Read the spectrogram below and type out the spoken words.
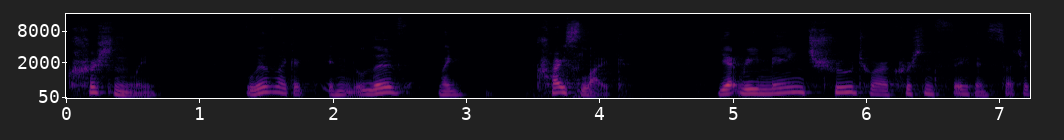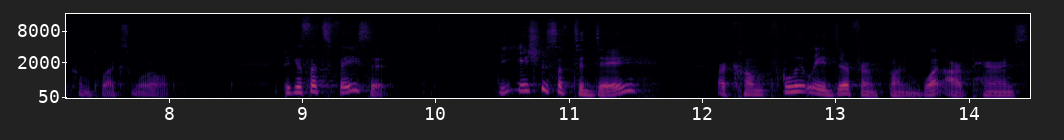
Christianly live like a live like Christ-like, yet remain true to our Christian faith in such a complex world. Because let's face it, the issues of today are completely different from what our parents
